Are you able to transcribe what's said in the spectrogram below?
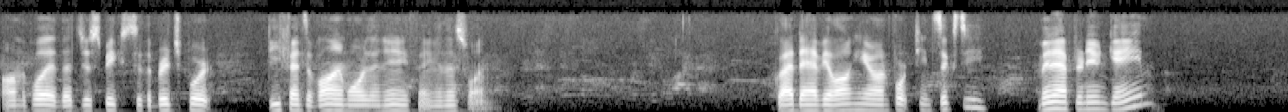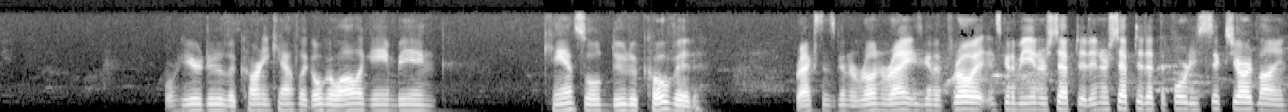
on the play. That just speaks to the Bridgeport defensive line more than anything in this one. Glad to have you along here on 1460 mid afternoon game. We're here due to the Kearney Catholic Ogallala game being canceled due to COVID. Braxton's going to run right. He's going to throw it. It's going to be intercepted. Intercepted at the 46 yard line.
